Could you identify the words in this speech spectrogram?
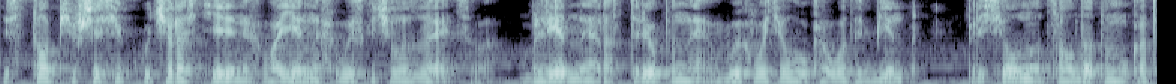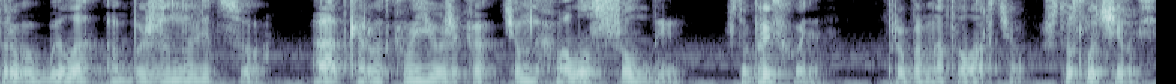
из столпившейся кучи растерянных военных выскочила Зайцева. Бледная, растрепанная, выхватила у кого-то бинт – Присел над солдатом, у которого было обожжено лицо, а от короткого ежика темных волос шел дым. «Что происходит?» – пробормотал Артем. «Что случилось?»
